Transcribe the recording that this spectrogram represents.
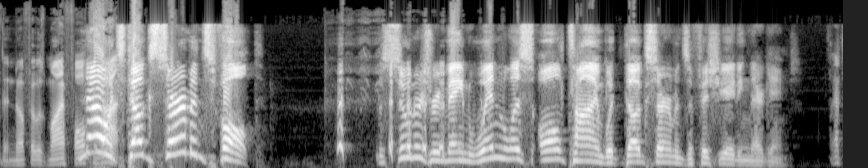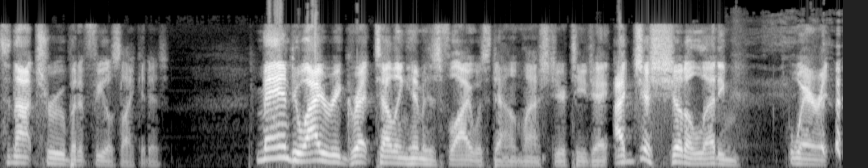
didn't know if it was my fault. or No, it's Doug Sirmons' fault. The Sooners remain winless all time with Doug Sirmons officiating their games. That's not true, but it feels like it is. Man, do I regret telling him his fly was down last year, TJ. I just should have let him wear it.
